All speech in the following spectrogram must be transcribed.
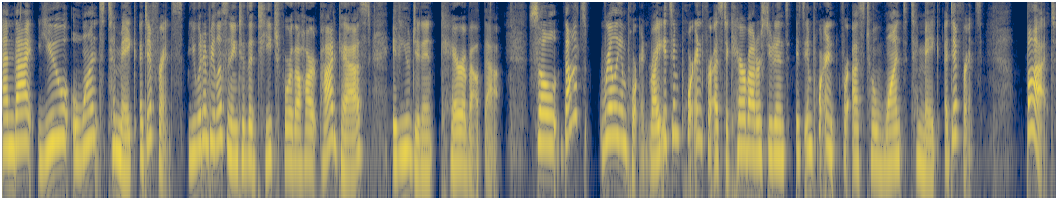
and that you want to make a difference. You wouldn't be listening to the Teach for the Heart podcast if you didn't care about that. So that's really important, right? It's important for us to care about our students. It's important for us to want to make a difference. But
